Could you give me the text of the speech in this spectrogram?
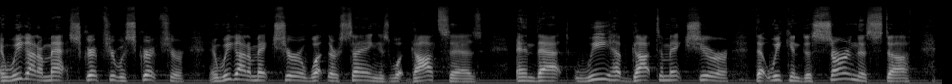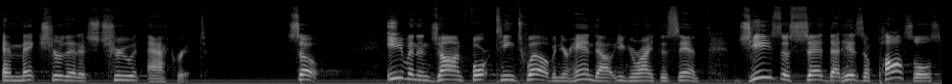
And we got to match Scripture with Scripture. And we got to make sure what they're saying is what God says. And that we have got to make sure that we can discern this stuff and make sure that it's true and accurate. So, even in John 14, 12, in your handout, you can write this in. Jesus said that his apostles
